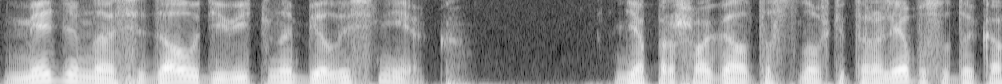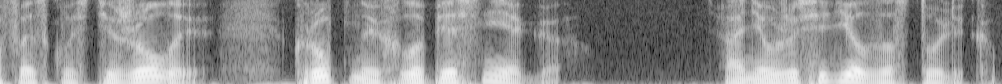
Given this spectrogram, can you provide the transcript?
медленно оседал удивительно белый снег. Я прошагал от остановки троллейбуса до кафе сквозь тяжелые, крупные хлопья снега. Аня уже сидел за столиком,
